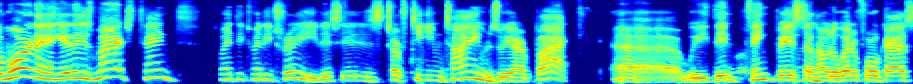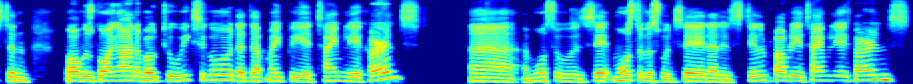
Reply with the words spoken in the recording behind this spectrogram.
Good morning. It is March 10th, 2023. This is Turf Team Times. We are back. Uh, we did think, based on how the weather forecast and what was going on about two weeks ago, that that might be a timely occurrence. Uh, and most of us say most of us would say that it's still probably a timely occurrence.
